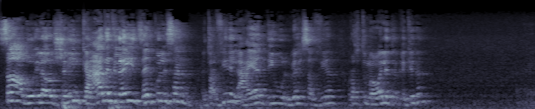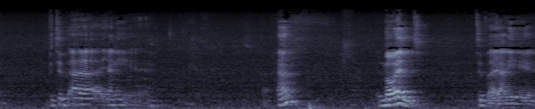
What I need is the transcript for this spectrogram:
صعدوا إلى أورشليم كعادة العيد زي كل سنة. أنتوا عارفين الأعياد دي واللي بيحصل فيها؟ رحتوا موالد قبل كده؟ بتبقى يعني ها؟ الموالد. تبقى يعني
